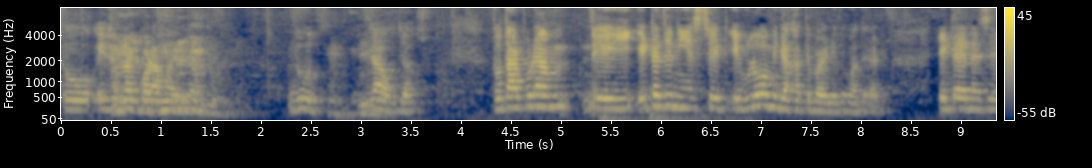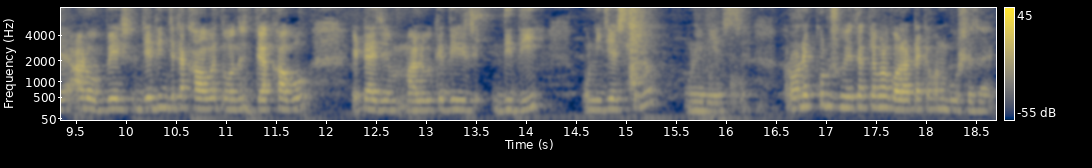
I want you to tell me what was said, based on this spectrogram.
তো এই জন্য আর করা হয় দুধ? যাও যাও। তো তারপরে আম- এই এটা যে নিয়ে এসছে এগুলোও আমি দেখাতে পারিনি তোমাদের আর। এটা এনেছে আরও বেশ যেদিন যেটা খাওয়াবে তোমাদের দেখাবো। এটা যে মালবিকা দিদির দিদি উনি যে এসেছিল উনি নিয়ে এসছে। আর অনেকক্ষণ শুয়ে থাকলে আমার গলাটা কেমন বসে যায়।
